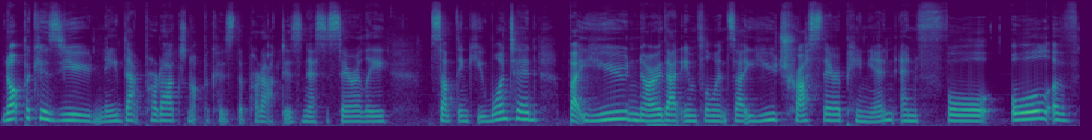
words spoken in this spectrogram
not because you need that product, not because the product is necessarily something you wanted, but you know that influencer, you trust their opinion, and for all of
